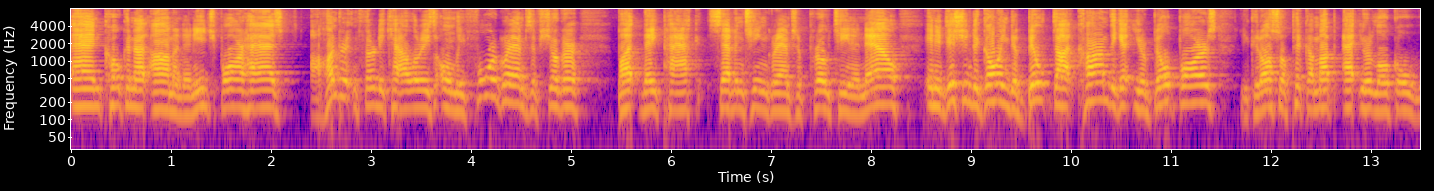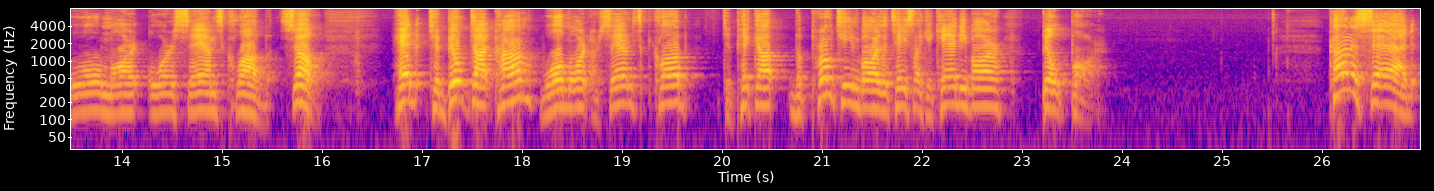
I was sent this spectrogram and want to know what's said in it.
and coconut almond. And each bar has 130 calories, only 4 grams of sugar, but they pack 17 grams of protein. And now, in addition to going to built.com to get your built bars, you could also pick them up at your local Walmart or Sam's Club. So, head to built.com, Walmart or Sam's Club to pick up the protein bar that tastes like a candy bar, Built Bar. Kind of sad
